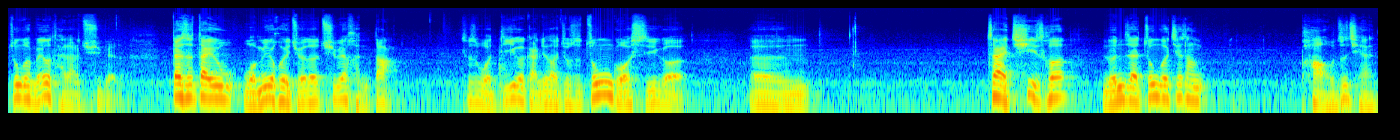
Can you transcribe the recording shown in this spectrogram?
中国没有太大的区别的。但是在于我们又会觉得区别很大。这是我第一个感觉到，就是中国是一个，嗯，在汽车轮子在中国街上。跑之前，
